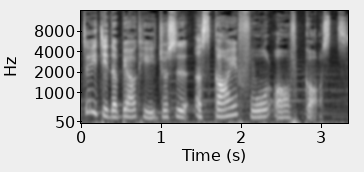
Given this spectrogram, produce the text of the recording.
这一集的标题就是 A Sky Full of Ghosts。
